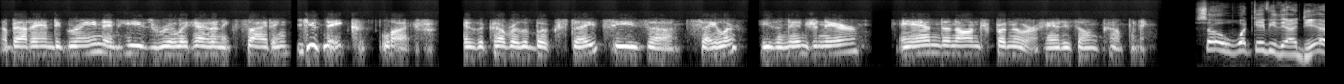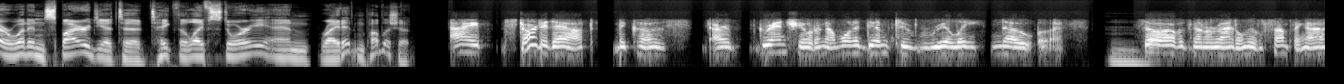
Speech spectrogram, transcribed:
about Andy Green, and he's really had an exciting, unique life. As the cover of the book states, he's a sailor, he's an engineer, and an entrepreneur, had his own company. So, what gave you the idea or what inspired you to take the life story and write it and publish it? I started out because our grandchildren, I wanted them to really know us. Hmm. So I was going to write a little something. I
